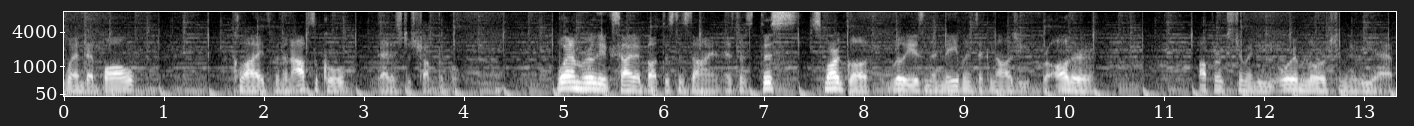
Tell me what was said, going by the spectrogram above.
when that ball collides with an obstacle that is destructible. What I'm really excited about this design is that this smart glove really is an enabling technology for other upper extremity or even lower extremity rehab.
